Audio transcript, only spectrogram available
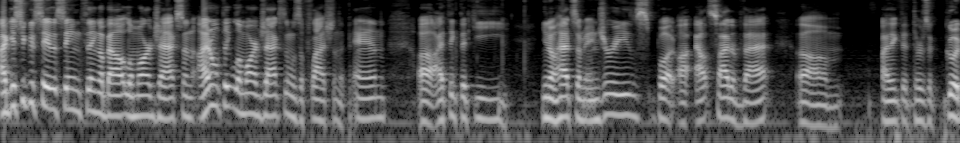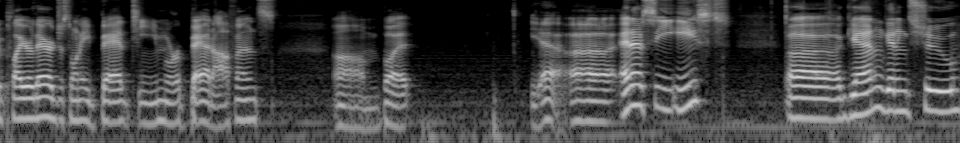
I guess you could say the same thing about Lamar Jackson. I don't think Lamar Jackson was a flash in the pan. Uh, I think that he, you know, had some injuries, but uh, outside of that, um, I think that there's a good player there, just on a bad team or a bad offense. Um, but yeah, uh, NFC East. Uh, again, getting to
